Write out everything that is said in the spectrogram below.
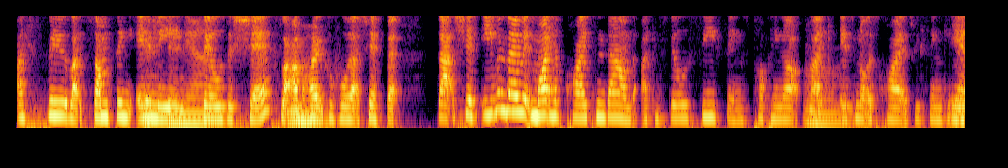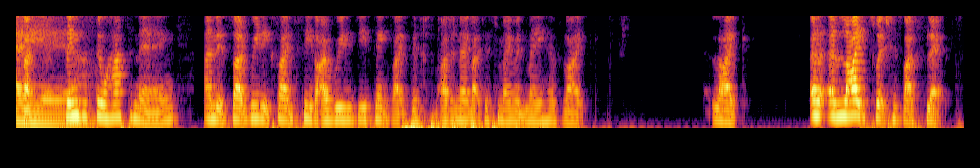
I feel like something in Shifting, me yeah. feels a shift. Like I'm Mm. hopeful for that shift, but that shift, even though it might have quietened down, I can still see things popping up. Like Mm. it's not as quiet as we think it is. Yeah, Like yeah, yeah, things are still happening. And it's like really exciting to see. Like I really do think like this. I don't know. Like this moment may have like, like, a, a light switch has like flipped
